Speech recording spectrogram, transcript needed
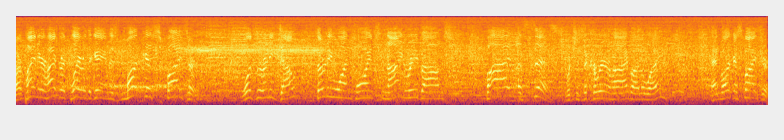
Our Pioneer Hybrid player of the game is Marcus Fizer. Was there any doubt? 31 points, 9 rebounds, 5 assists, which is a career high, by the way. And Marcus Fizer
